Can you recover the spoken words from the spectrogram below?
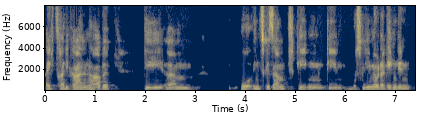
Rechtsradikalen habe, die ähm, wo insgesamt gegen die Muslime oder gegen den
